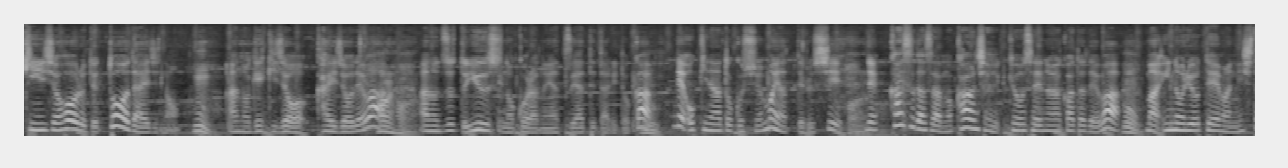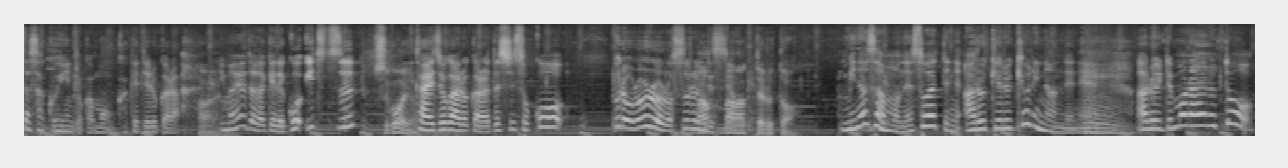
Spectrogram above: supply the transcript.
金賞ホールっていう東大寺のうん。あの劇場会場では、あのずっとユースの子らのやつやってたりとか、うん。で沖縄特集もやってるし、で春日さんの感謝共生の館では、うん。まあ、祈りをテーマにした作品とかもかけてるから、はい今言うただけで 5, 5つすごいよ。会場があるから私そこプロロロロするんですまよ、回ってると、皆さんもねそうやってね歩ける距離なんでね、歩いてもらえると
